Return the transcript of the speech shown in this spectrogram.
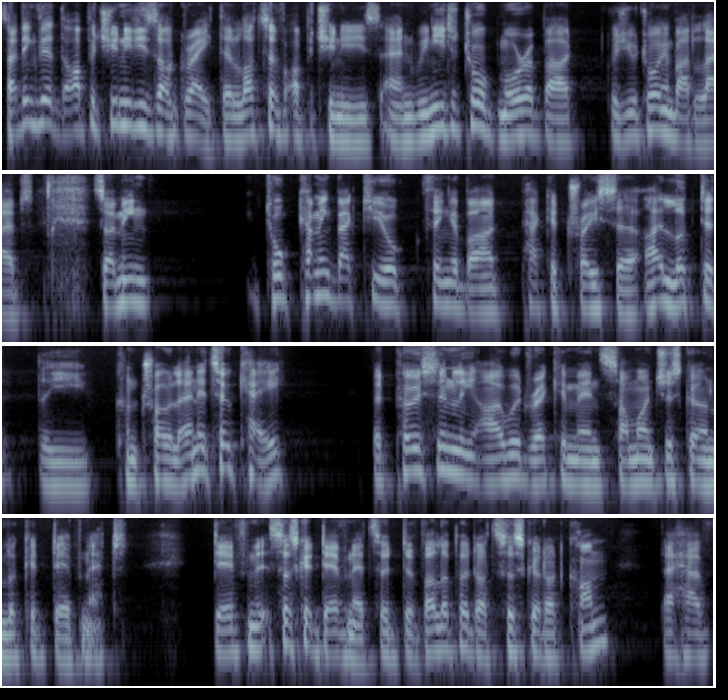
So I think that the opportunities are great. There are lots of opportunities, and we need to talk more about because you were talking about labs. So I mean, talk coming back to your thing about packet tracer, I looked at the controller and it's okay. But personally, I would recommend someone just go and look at DevNet. DevNet Cisco DevNet, so developer.cisco.com. They have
